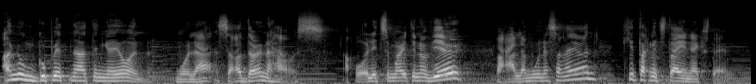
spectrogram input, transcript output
anong gupit natin ngayon mula sa Adarna House. Ako ulit si Martin Ovier. Paalam muna sa ngayon. Kita-kits tayo next time.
